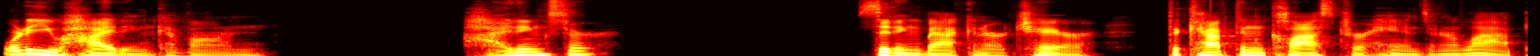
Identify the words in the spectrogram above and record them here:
What are you hiding, Kehvan? Hiding, sir? Sitting back in her chair, the captain clasped her hands in her lap.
